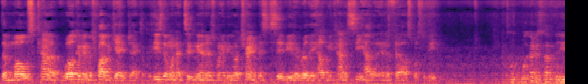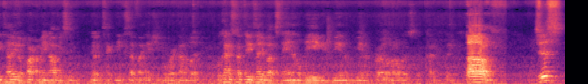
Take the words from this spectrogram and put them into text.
the most kind of welcoming was probably Gabe Jackson because he's the one that took me under his wing to go train in Mississippi to really help me kind of see how the NFL is supposed to be. What, kind of stuff did he tell you apart? I mean, obviously, you know, technique stuff I guess you can work on, but what kind of stuff did he tell you about staying in the league and being a, being a pro and all those kind of things? Um, just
